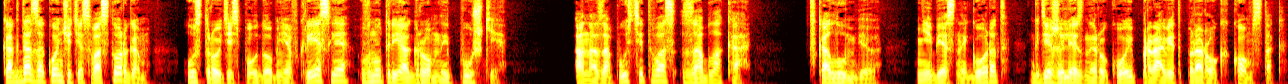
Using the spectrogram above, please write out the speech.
Когда закончите с восторгом, устройтесь поудобнее в кресле внутри огромной пушки. Она запустит вас за облака. В Колумбию, небесный город, где железной рукой правит пророк Комсток.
